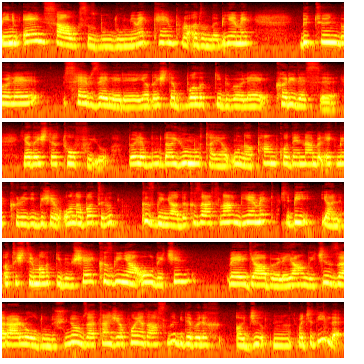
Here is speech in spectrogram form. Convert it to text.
Benim en sağlıksız bulduğum yemek tempura adında bir yemek. Bütün böyle sebzeleri ya da işte balık gibi böyle karidesi ya da işte tofuyu böyle burada yumurtaya, una, pamko denilen böyle ekmek kırığı gibi bir şey ona batırılıp kızgın yağda kızartılan bir yemek. İşte bir yani atıştırmalık gibi bir şey. Kızgın yağ olduğu için ve yağ böyle yandığı için zararlı olduğunu düşünüyorum. Zaten Japonya'da aslında bir de böyle acı acı değil de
